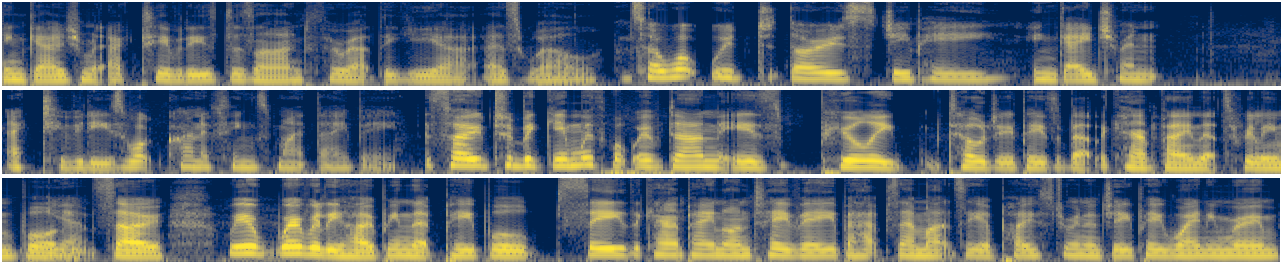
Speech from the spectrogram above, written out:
engagement activities designed throughout the year as well. So, what would those GP engagement activities? What kind of things might they be? So, to begin with, what we've done is purely tell GPs about the campaign. That's really important. So, we're, we're really hoping that people see the campaign on TV. Perhaps they might see a poster in a GP waiting room,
